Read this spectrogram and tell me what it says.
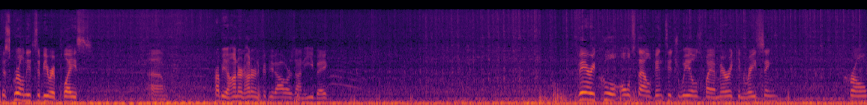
This grill needs to be replaced. Um, probably 100 $150 on eBay. Very cool old style vintage wheels by American Racing. Chrome.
